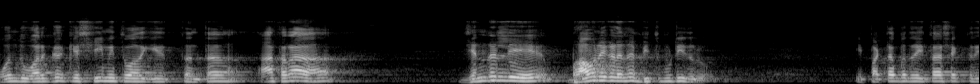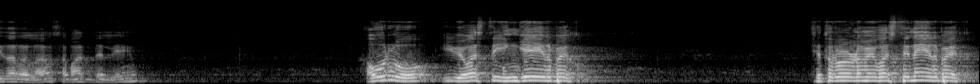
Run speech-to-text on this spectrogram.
ಒಂದು ವರ್ಗಕ್ಕೆ ಸೀಮಿತವಾಗಿತ್ತಂತ ಆ ಥರ ಜನರಲ್ಲಿ ಭಾವನೆಗಳನ್ನು ಬಿತ್ತುಬಿಟ್ಟಿದ್ರು ಈ ಪಟ್ಟಭದ್ರ ಹಿತಾಸಕ್ತರು ಇದಾರಲ್ಲ ಸಮಾಜದಲ್ಲಿ, ಅವರು ಈ ವ್ಯವಸ್ಥೆ ಹಿಂಗೇ ಇರಬೇಕು. ಚಿತ್ರೋಣ ವ್ಯವಸ್ಥೆನೇ ಇರಬೇಕು.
